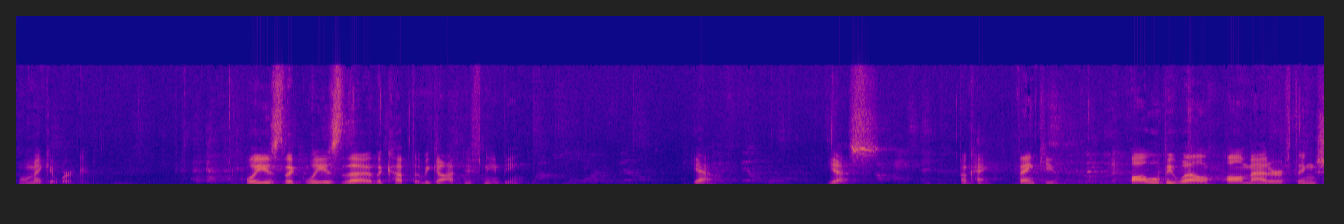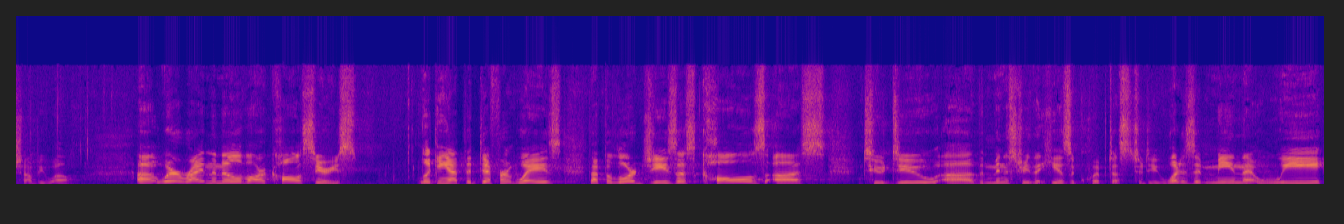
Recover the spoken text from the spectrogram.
We'll make it work. We'll use the, we'll use the, the cup that we got if need be. Yeah. Yes. Okay. Thank you. All will be well. All matter of things shall be well. Uh, we're right in the middle of our call series, looking at the different ways that the Lord Jesus calls us to do uh, the ministry that He has equipped us to do. What does it mean that we,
